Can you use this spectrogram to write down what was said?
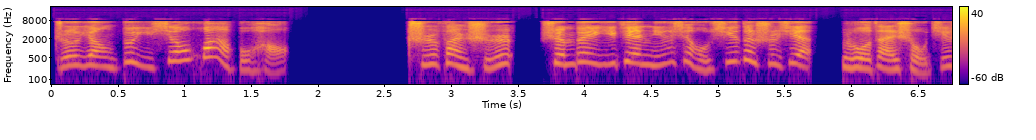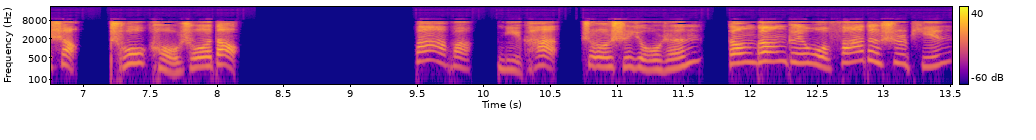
这样对消化不好。吃饭时，沈贝一见宁小溪的视线落在手机上，出口说道：“爸爸，你看，这是有人刚刚给我发的视频，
